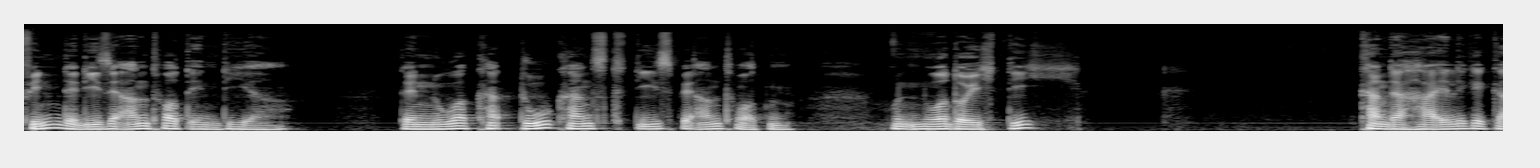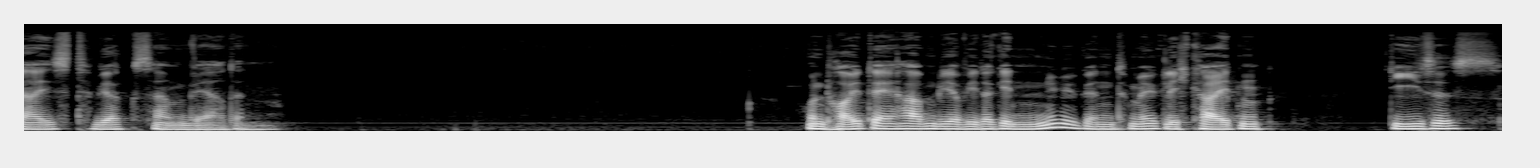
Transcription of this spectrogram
Finde diese Antwort in dir, denn nur du kannst dies beantworten und nur durch dich kann der Heilige Geist wirksam werden. Und heute haben wir wieder genügend Möglichkeiten, dieses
